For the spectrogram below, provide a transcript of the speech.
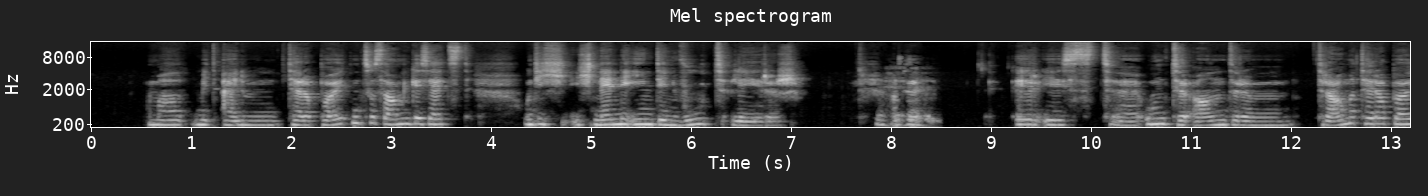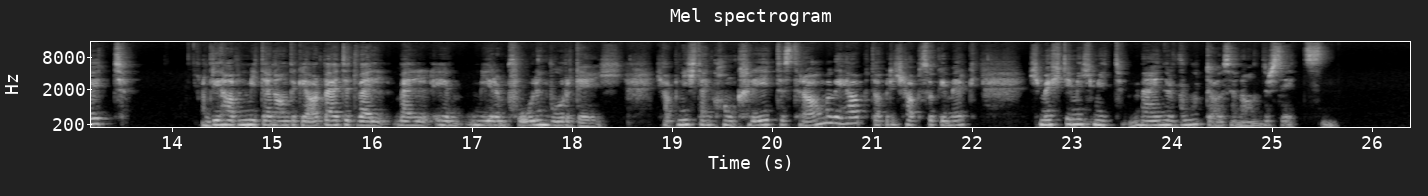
mal mit einem Therapeuten zusammengesetzt und ich, ich nenne ihn den Wutlehrer. Also er ist äh, unter anderem Traumatherapeut und wir haben miteinander gearbeitet, weil, weil er mir empfohlen wurde. Ich, ich habe nicht ein konkretes Trauma gehabt, aber ich habe so gemerkt, ich möchte mich mit meiner Wut auseinandersetzen.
